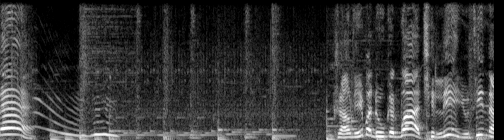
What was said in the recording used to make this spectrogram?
แน่ๆ คราวนี้มาดูกันว่าชิลลี่อยู่ที่ไหน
